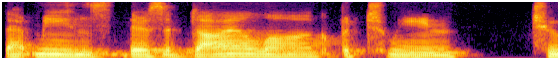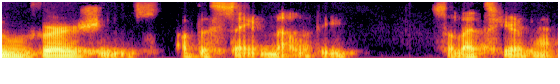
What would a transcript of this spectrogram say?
That means there's a dialogue between two versions of the same melody. So let's hear that.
